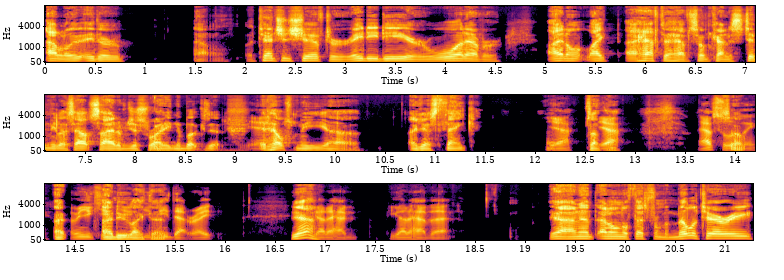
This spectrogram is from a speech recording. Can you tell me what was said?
I don't know either I don't know attention shift or ADD or whatever. I don't like. I have to have some kind of stimulus outside of just writing the book because it, yeah. it helps me. Uh, I guess think Yeah. something. Yeah. Absolutely. I- I, mean, you can't. I do you, like you that. Need that, right? Yeah, You gotta have. You gotta have that. yeah. And I, I don't know if that's from the military,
